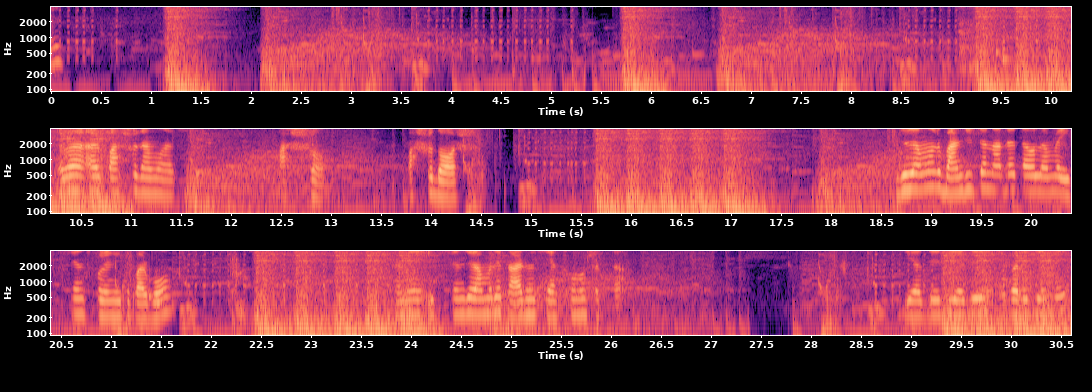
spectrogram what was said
এবার আর পাঁচশো ডায়মন্ড আছে। পাঁচশো পাঁচশো দশ। যদি আমাদের বান্ডিলটা না দেয়, তাহলে আমরা এক্সচেঞ্জ করে নিতে পারব। এখানে এক্সচেঞ্জের আমাদের কার্ড হচ্ছে একশো উনষাটটা। দিয়া দে দিয়া দে, এবারে দিয়ে দে।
